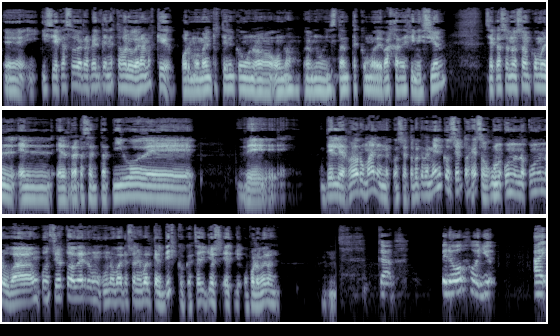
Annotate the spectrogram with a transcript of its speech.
Eh, y, si acaso de repente en estos hologramas que por momentos tienen como uno- unos, unos instantes como de baja definición, si acaso no son como el, el, representativo de, de, del error humano en el concierto, porque también el concierto es eso, uno, uno, no- uno no va a un concierto a ver un- una suena igual que el disco, ¿cachai? Yo, yo- o por lo menos Pero ojo, yo hay,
